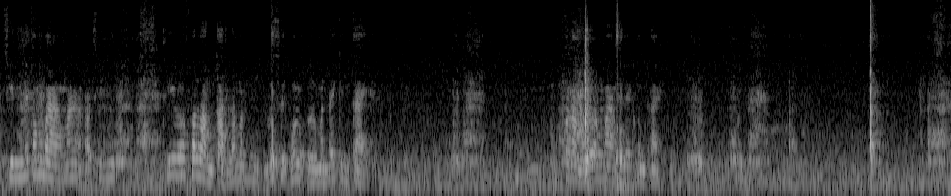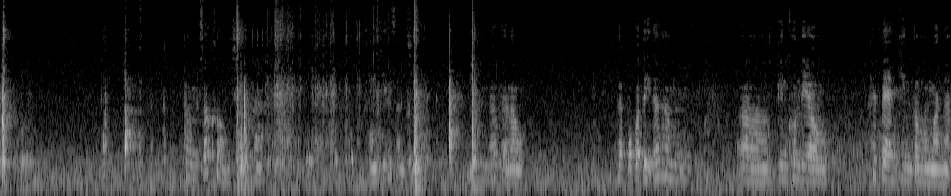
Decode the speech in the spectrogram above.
เอาชิ้นไม่ต้องบางมาก เอาชิ้นที่ว่าฝรั่งกัดแล้วมันรู้สึกว่าเออมันได้กินไก่ฝรั่งเรื่องมากไม่ใช่คนไทยทำสักสองชิ้นนะสองชิ้นสามชิ้น แล้วแต่เรา แต่ปกติถ้าทำกินคนเดียว ให้แฟนกินตอนกลางวันอะ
